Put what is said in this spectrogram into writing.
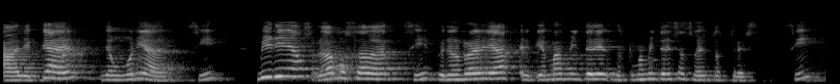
Alecteae, Pneumoniae, ¿sí? Virios lo vamos a ver, ¿sí? pero en realidad el que más me interesa, los que más me interesan son estos tres. ¿sí?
